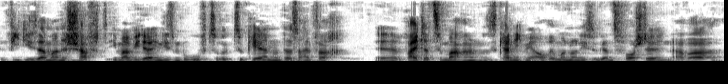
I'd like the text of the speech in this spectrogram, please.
Wie dieser Mann es schafft, immer wieder in diesen Beruf zurückzukehren und das einfach äh, weiterzumachen, das kann ich mir auch immer noch nicht so ganz vorstellen, aber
